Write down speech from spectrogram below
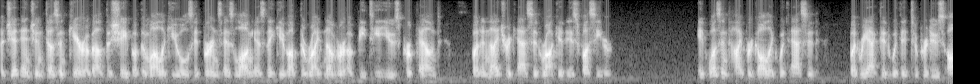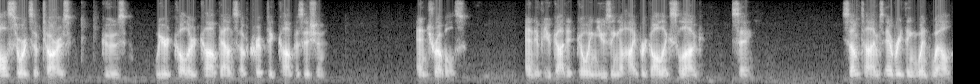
A jet engine doesn't care about the shape of the molecules it burns as long as they give up the right number of BTUs per pound, but a nitric acid rocket is fussier. It wasn't hypergolic with acid, but reacted with it to produce all sorts of tars, goos, weird colored compounds of cryptic composition, and troubles. And if you got it going using a hypergolic slug, say. Sometimes everything went well,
